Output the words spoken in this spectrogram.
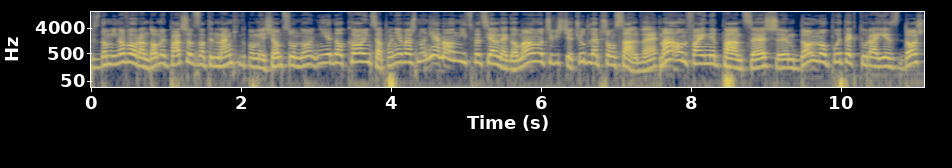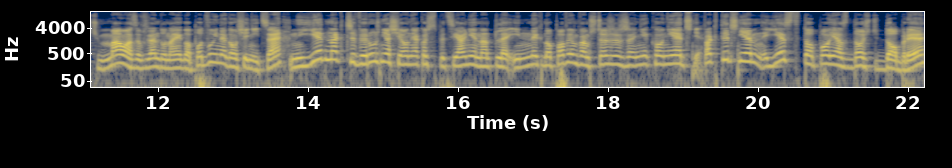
zdominował randomy? Patrząc na ten ranking po miesiącu, no nie do końca, ponieważ no nie ma on nic specjalnego. Ma on oczywiście ciut lepszą salwę, ma on fajny pancerz, dolną płytę, która jest dość mała ze względu na jego podwójne gąsienicę. Jednak czy wyróżnia się on jakoś specjalnie na tle innych? No powiem wam szczerze, że niekoniecznie. Faktycznie jest to pojazd dość dobry,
